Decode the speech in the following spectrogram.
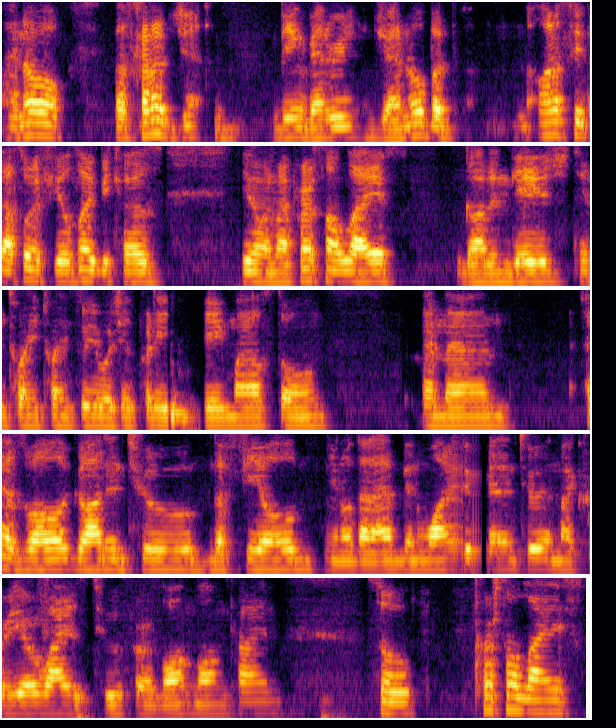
I know that's kind of being very general, but honestly, that's what it feels like because, you know, in my personal life, got engaged in 2023, which is pretty big milestone, and then as well got into the field, you know, that I've been wanting to get into in my career wise too for a long, long time. So, personal life,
